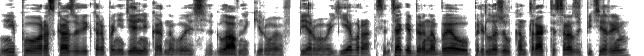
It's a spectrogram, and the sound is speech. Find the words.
И по рассказу Виктора Понедельника, одного из главных героев первого Евро, Сантьяго Бернабеу предложил контракты сразу пятерым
